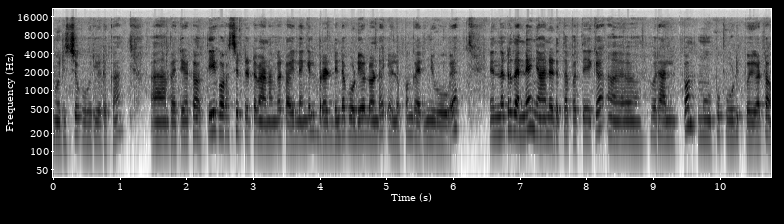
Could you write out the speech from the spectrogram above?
മുരിച്ച് കോരിയെടുക്കാൻ പറ്റിയ പറ്റി കേട്ടോ. തീ കുറച്ചിട്ടിട്ട് വേണം കേട്ടോ. ഇല്ലെങ്കിൽ ബ്രെഡിന്റെ പൊടിയുള്ളതുകൊണ്ട് എളുപ്പം കരിഞ്ഞു പോവേ. എന്നിട്ട് തന്നെ ഞാൻ എടുത്തപ്പോഴത്തേക്ക് ഒരല്പം മൂപ്പ് കൂടിപ്പോയി കേട്ടോ.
